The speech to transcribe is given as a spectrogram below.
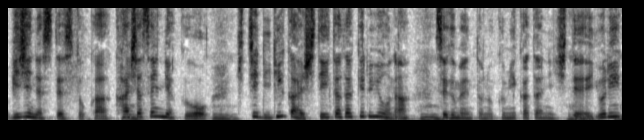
ビジネスですとか会社戦略をきっちり理解していただけるようなセグメントの組み方にして、より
